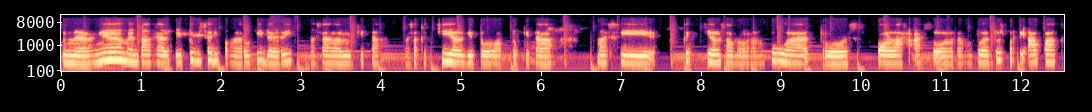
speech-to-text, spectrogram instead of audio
Sebenarnya mental health itu bisa dipengaruhi dari masa lalu kita masa kecil gitu waktu kita masih kecil sama orang tua, terus pola asuh orang tua itu seperti apa ke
